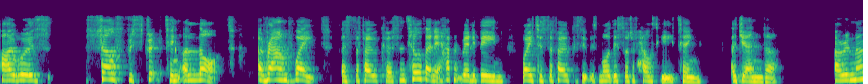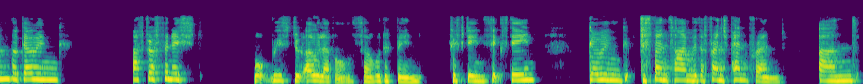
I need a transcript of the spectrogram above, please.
I was self restricting a lot around weight as the focus. Until then, it hadn't really been weight as the focus, it was more this sort of healthy eating agenda. I remember going after I finished what we used to do O levels, so I would have been 15, 16, going to spend time with a French pen friend. And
